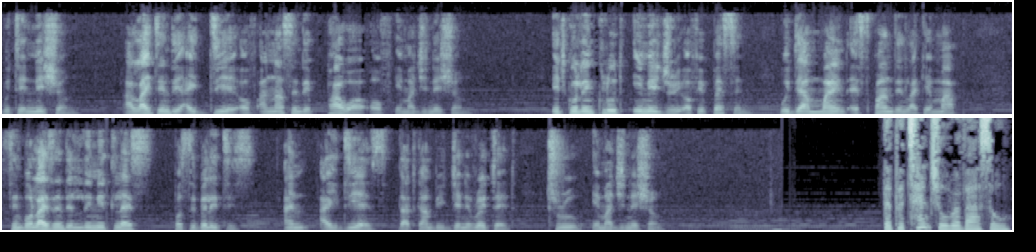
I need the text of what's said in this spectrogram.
with a nation, highlighting the idea of announcing the power of imagination. It could include imagery of a person with their mind expanding like a map, symbolizing the limitless possibilities and ideas that can be generated through imagination. The potential reversal.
